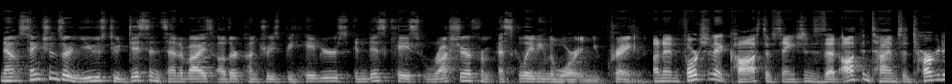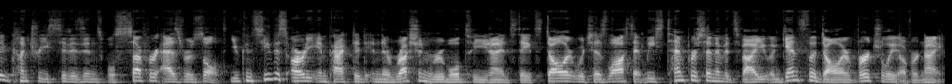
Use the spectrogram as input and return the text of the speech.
Now, sanctions are used to disincentivize other countries' behaviors, in this case, Russia from escalating the war in Ukraine. An unfortunate cost of sanctions is that oftentimes the targeted country's citizens will suffer as a result. You can see this already impacted in the Russian ruble to United States dollar, which has lost at least 10% of its value against the dollar virtually overnight.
